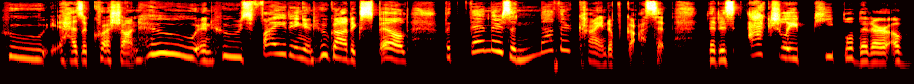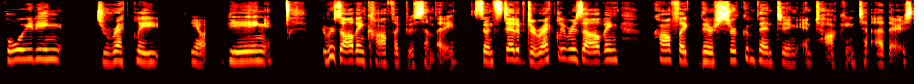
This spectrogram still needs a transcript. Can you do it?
who has a crush on who and who's fighting and who got expelled. But then there's another kind of gossip that is actually people that are avoiding directly, you know, being resolving conflict with somebody. So instead of directly resolving conflict, they're circumventing and talking to others.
